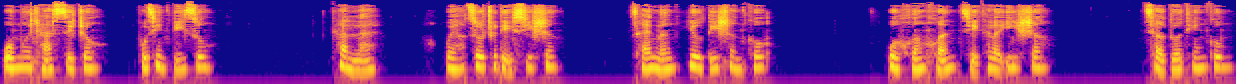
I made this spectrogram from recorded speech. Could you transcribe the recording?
我摸查四周，不见敌踪。看来，我要做出点牺牲，才能诱敌上钩。我缓缓解开了衣裳，巧夺天工，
